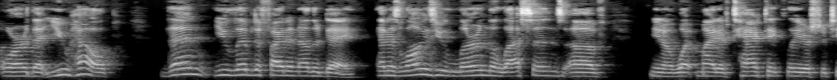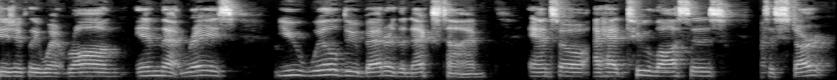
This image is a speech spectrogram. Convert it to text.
or that you help, then you live to fight another day. And as long as you learn the lessons of, you know, what might have tactically or strategically went wrong in that race, you will do better the next time. And so I had two losses to start,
